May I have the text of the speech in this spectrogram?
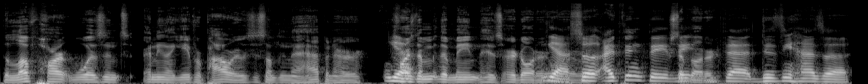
the love part wasn't anything that gave her power. It was just something that happened to her. As Yeah. far as the, the main his her daughter. Yeah, so I think they, they that Disney has a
